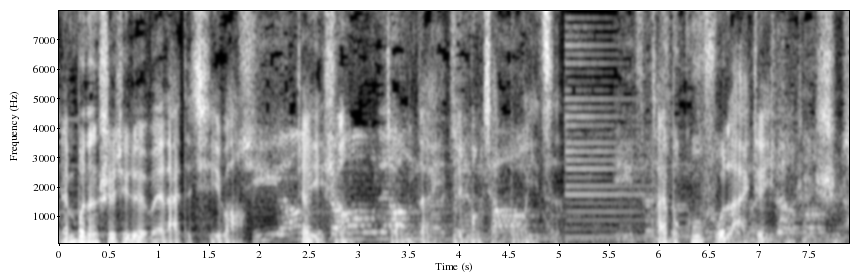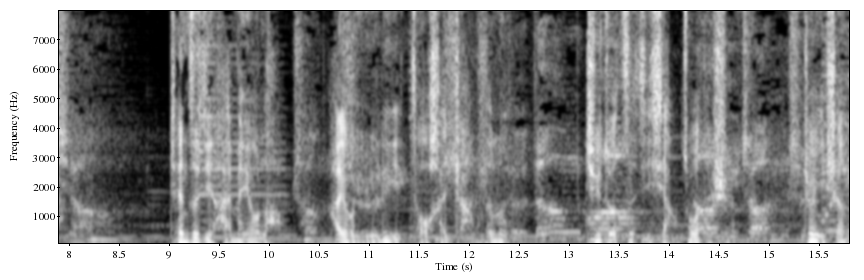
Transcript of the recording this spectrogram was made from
人不能失去对未来的期望，这一生总得为梦想搏一次，才不辜负来这一趟人世啊！趁自己还没有老，还有余力走很长的路。去做自己想做的事，这一生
